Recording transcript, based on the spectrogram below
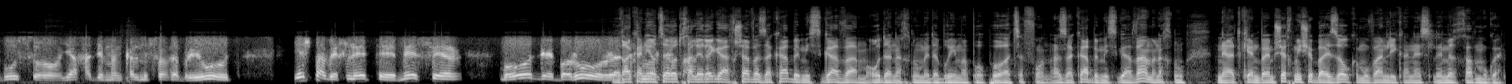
בוסו יחד עם מנכ"ל משרד הבריאות, יש בה בהחלט מסר מאוד אה, ברור. רק אני עוצר אותך לרגע, עכשיו אזעקה במשגב עם, עוד אנחנו מדברים אפרופו הצפון. אזעקה במשגב עם, אנחנו נעדכן בהמשך, מי שבאזור כמובן להיכנס למרחב מוגן.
